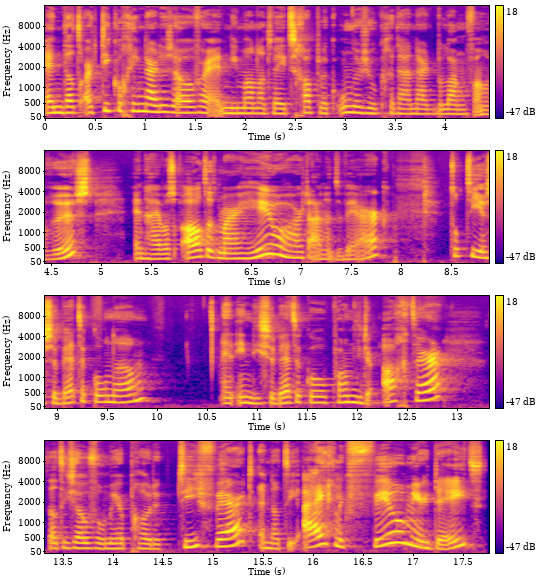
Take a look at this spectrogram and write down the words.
En dat artikel ging daar dus over en die man had wetenschappelijk onderzoek gedaan naar het belang van rust. En hij was altijd maar heel hard aan het werk, tot hij een sabbatical nam. En in die sabbatical kwam hij erachter dat hij zoveel meer productief werd en dat hij eigenlijk veel meer deed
